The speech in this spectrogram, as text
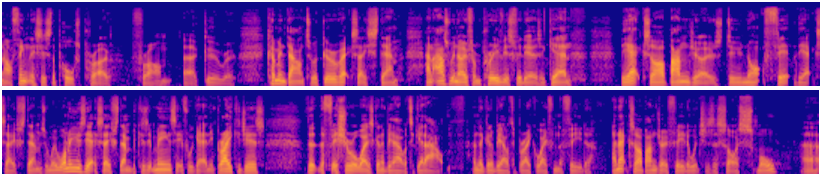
Now I think this is the Pulse Pro from uh, Guru. Coming down to a Guru X-Safe stem. And as we know from previous videos again, the XR banjos do not fit the X-Safe stems. And we want to use the X-Safe stem because it means that if we get any breakages, that the fish are always going to be able to get out and they're going to be able to break away from the feeder. An XR banjo feeder, which is a size small, uh,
